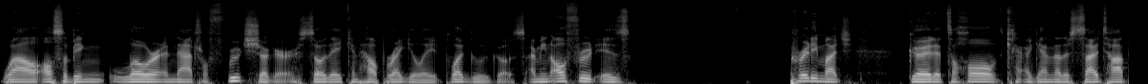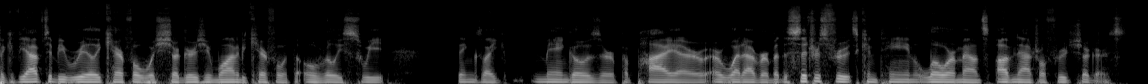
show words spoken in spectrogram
while also being lower in natural fruit sugar. So they can help regulate blood glucose. I mean, all fruit is pretty much good. It's a whole again another side topic. If you have to be really careful with sugars, you want to be careful with the overly sweet things like mangoes or papaya or, or whatever. But the citrus fruits contain lower amounts of natural fruit sugars,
